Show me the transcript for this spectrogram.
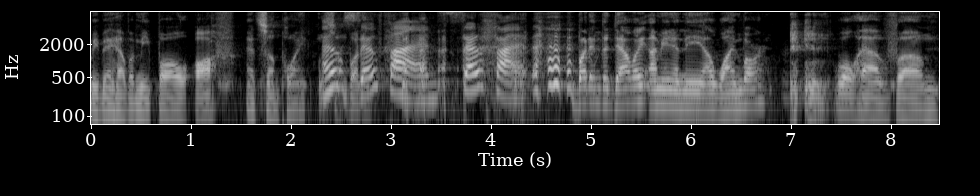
we may have a meatball off at some point with Oh, somebody. so fun. so fun. But in the deli, I mean, in the uh, wine bar, we'll have, um,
